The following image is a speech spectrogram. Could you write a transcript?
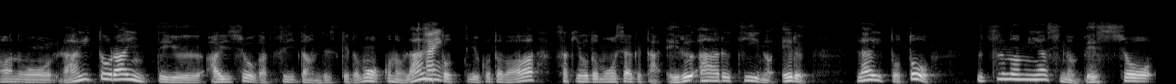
あのライトラインっていう愛称がついたんですけども、このライトっていう言葉は、先ほど申し上げた LRT の L、ライトと宇都宮市の別称、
